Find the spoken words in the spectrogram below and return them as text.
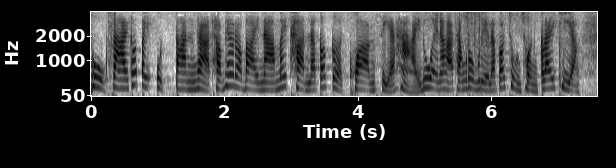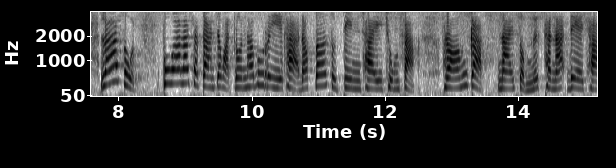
ถูกทรายเข้าไปอุดตันค่ะทำให้ระบายน้ำไม่ทัน แล้วก็เกิดความเสียหายด้วยนะคะ ทั้งโรงเรียนแล้วก็ชุมชนใกล้เคียง ล่าสุด ผู้ว่าราชการจังหวัดนนทบุรีค่ะ ดรสุจินชัยชุมศักดิ์ พร้อมกับนายสมนึกธนเดชา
